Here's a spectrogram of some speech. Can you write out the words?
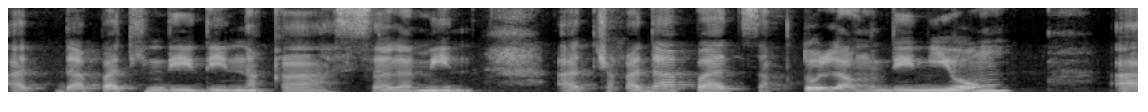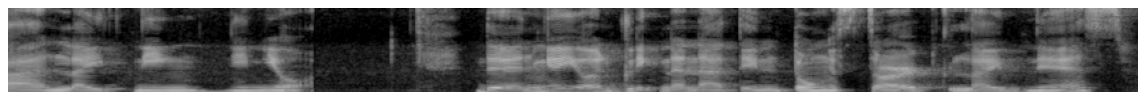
at dapat hindi din nakasalamin. At saka dapat sakto lang din yung uh, lightning ninyo. Then, ngayon, click na natin tong start liveness.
